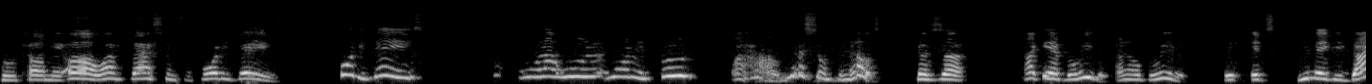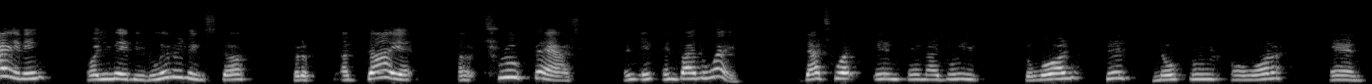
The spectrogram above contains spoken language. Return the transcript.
who tell me, "Oh, I'm fasting for 40 days." 40 days without and food? Wow, you're something else. Because uh, I can't believe it. I don't believe it. it. It's you may be dieting or you may be limiting stuff, but a, a diet, a true fast, and, and, and by the way, that's what in, in I believe the Lord did, no food or water, and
